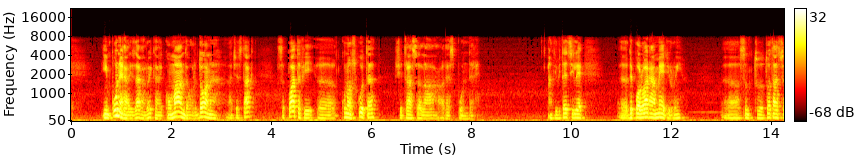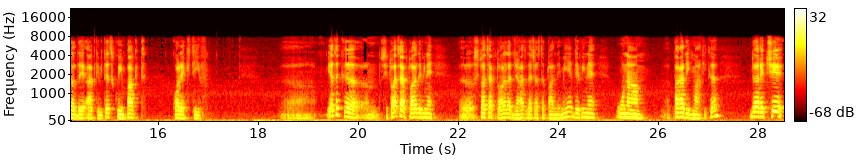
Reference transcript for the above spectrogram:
impune realizarea lui, care comandă, ordonă acest act, să poată fi uh, cunoscută și trasă la răspundere. Activitățile uh, de poluare a mediului uh, sunt tot astfel de activități cu impact colectiv. Uh, iată că în situația actuală devine uh, situația actuală generată de această pandemie devine una paradigmatică, deoarece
